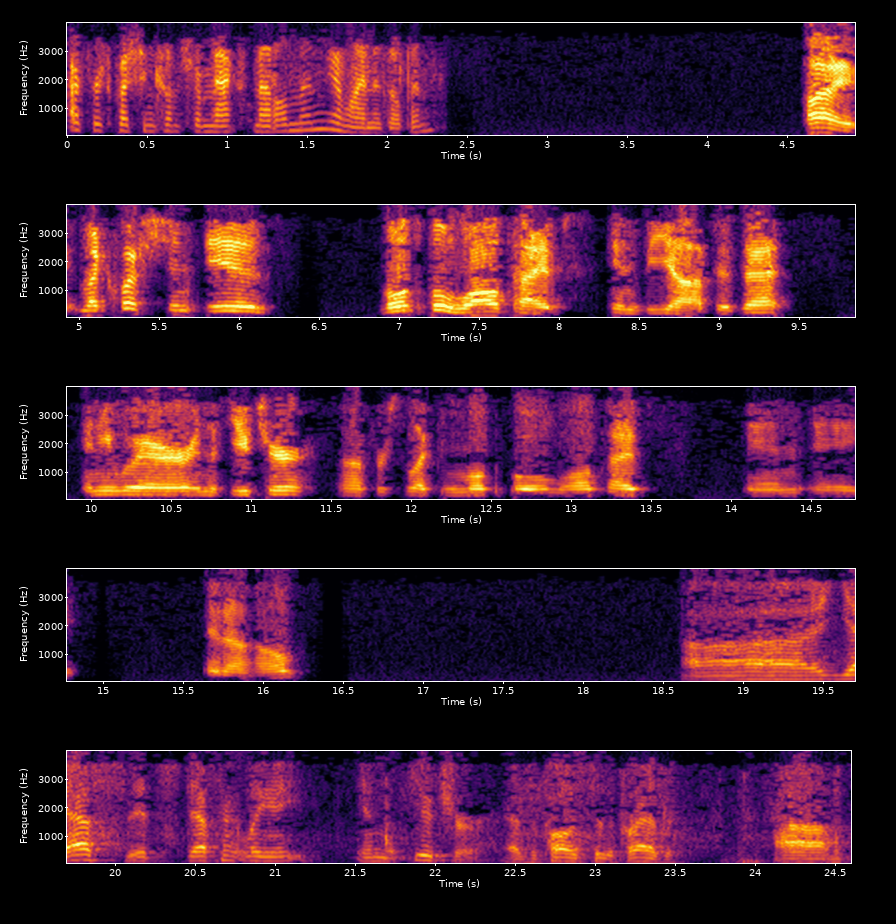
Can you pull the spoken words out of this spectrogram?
Our first question comes from Max Metalman. Your line is open. Hi, my question is multiple wall types in BEopt. Is that anywhere in the future uh, for selecting multiple wall types in a in a home? Uh, yes, it's definitely in the future as opposed to the present. Um,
